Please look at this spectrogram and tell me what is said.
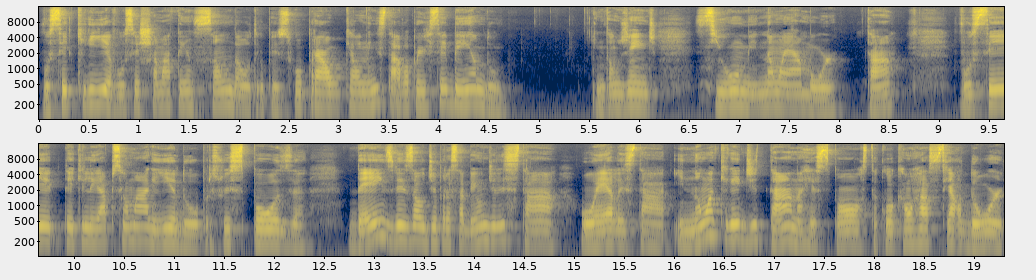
Você cria, você chama a atenção da outra pessoa para algo que ela nem estava percebendo. Então, gente, ciúme não é amor, tá? Você ter que ligar pro seu marido ou para sua esposa 10 vezes ao dia para saber onde ele está ou ela está e não acreditar na resposta, colocar um rastreador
